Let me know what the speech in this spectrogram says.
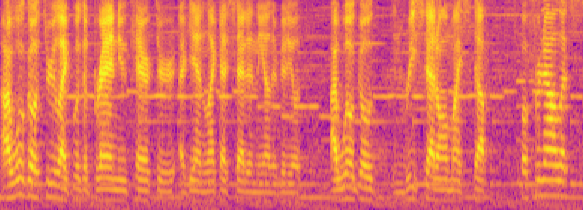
I will go through like with a brand new character again, like I said in the other video. I will go and reset all my stuff. But for now, let's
